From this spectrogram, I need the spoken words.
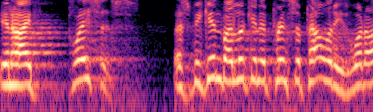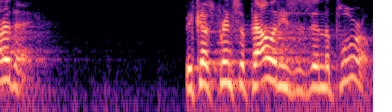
in high places. Let's begin by looking at principalities. What are they? Because principalities is in the plural.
